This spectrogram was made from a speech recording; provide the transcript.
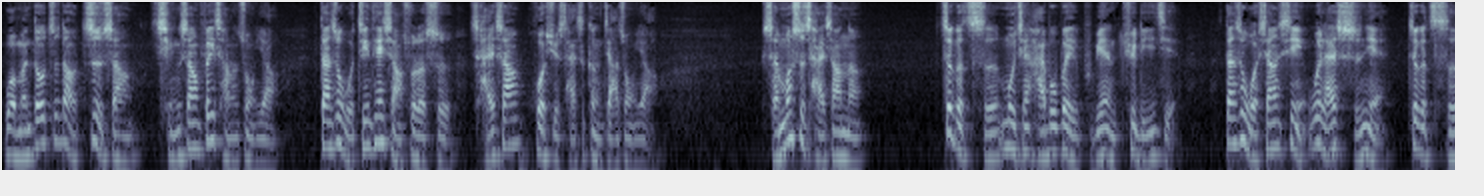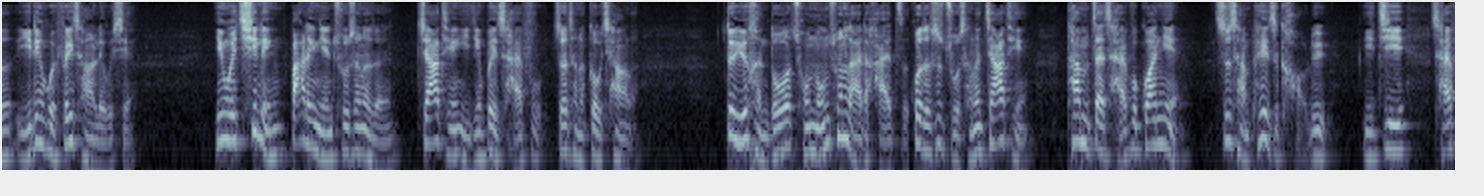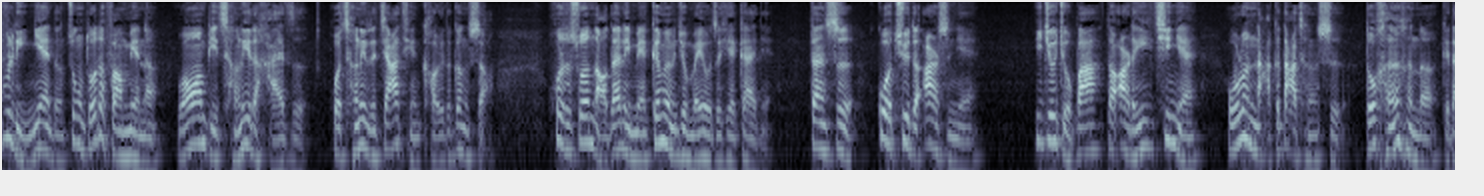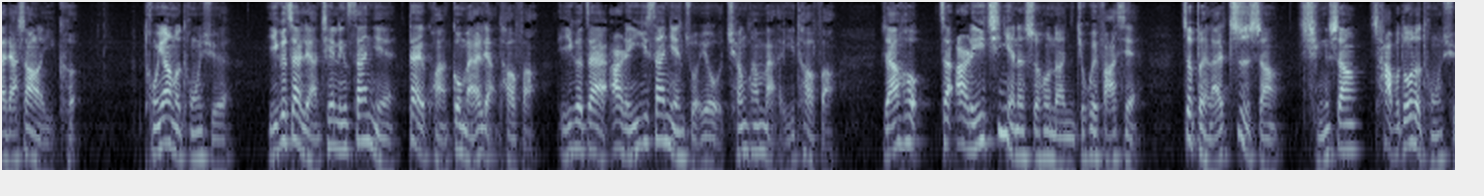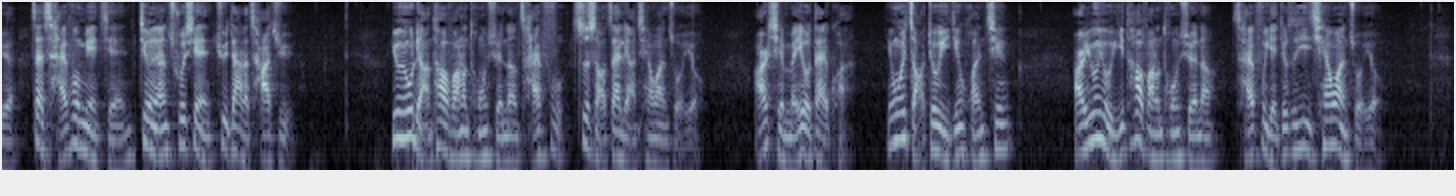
我们都知道智商、情商非常的重要，但是我今天想说的是，财商或许才是更加重要。什么是财商呢？这个词目前还不被普遍去理解，但是我相信未来十年这个词一定会非常流行，因为七零、八零年出生的人，家庭已经被财富折腾的够呛了。对于很多从农村来的孩子，或者是组成的家庭，他们在财富观念、资产配置考虑。以及财富理念等众多的方面呢，往往比城里的孩子或城里的家庭考虑的更少，或者说脑袋里面根本就没有这些概念。但是过去的二十年，一九九八到二零一七年，无论哪个大城市都狠狠的给大家上了一课。同样的同学，一个在两千零三年贷款购买了两套房，一个在二零一三年左右全款买了一套房，然后在二零一七年的时候呢，你就会发现。这本来智商、情商差不多的同学，在财富面前竟然出现巨大的差距。拥有两套房的同学呢，财富至少在两千万左右，而且没有贷款，因为早就已经还清；而拥有一套房的同学呢，财富也就是一千万左右。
